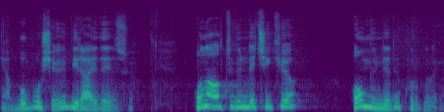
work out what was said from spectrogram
Yani bu boş evi bir ayda yazıyor. 16 günde çekiyor, 10 günde de kurguluyor.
